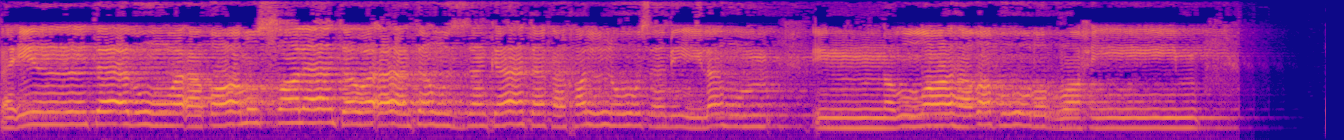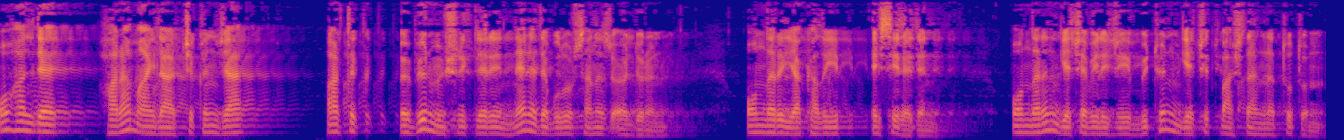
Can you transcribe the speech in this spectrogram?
فَإِن تَابُوا وَأَقَامُوا الصَّلَاةَ وَآتَوُا الزَّكَاةَ فَخَلُّوا سَبِيلَهُمْ إِنَّ اللّٰهَ غَفُورٌ رَّحِيمٌ O halde haram aylar çıkınca artık öbür müşrikleri nerede bulursanız öldürün. Onları yakalayıp esir edin. Onların geçebileceği bütün geçit başlarını tutun.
